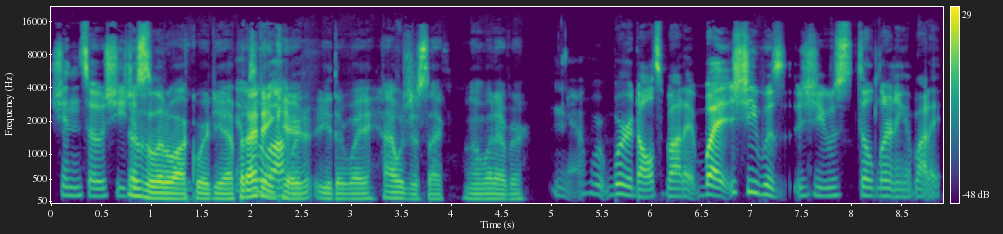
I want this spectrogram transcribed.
She, and so she It was a little awkward, yeah, but I didn't care either way. I was just like, well, whatever. yeah, we're we're adults about it, but she was she was still learning about it,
